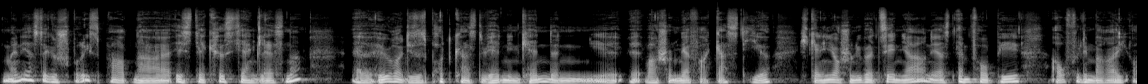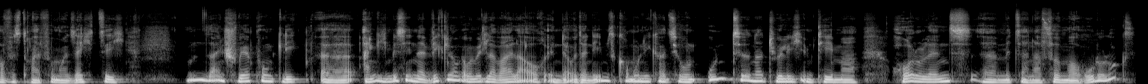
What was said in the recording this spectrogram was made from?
Mein erster Gesprächspartner ist der Christian Glessner. Äh, Hörer dieses Podcasts werden ihn kennen, denn er war schon mehrfach Gast hier. Ich kenne ihn auch schon über zehn Jahre. Er ist MVP, auch für den Bereich Office 365. Sein Schwerpunkt liegt äh, eigentlich ein bisschen in der Entwicklung, aber mittlerweile auch in der Unternehmenskommunikation und äh, natürlich im Thema HoloLens äh, mit seiner Firma HoloLux.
